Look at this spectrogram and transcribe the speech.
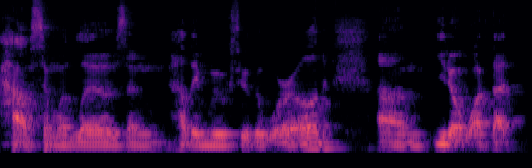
how someone lives and how they move through the world. Um, you don't want that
